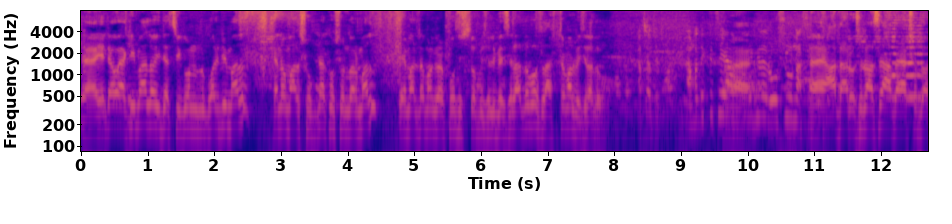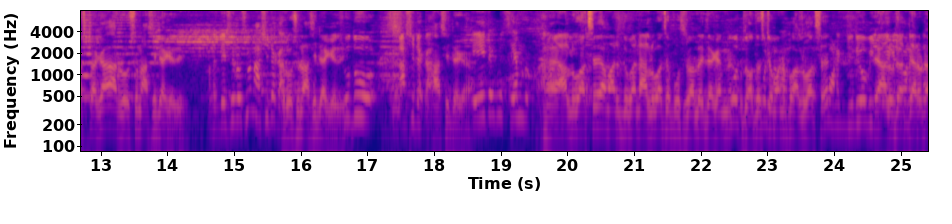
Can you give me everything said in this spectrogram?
হ্যাঁ এটাও একই মাল ওইটা চিকন কোয়ালিটির মাল। কেন মাল শুকনা খুব সুন্দর মাল। এই মালটা মনে করো পঁচিশ চব্বিশ হলে বেছিলা দেবো লাস্টের মাল বেছিলা দেবো। আচ্ছা আচ্ছা আমরা দেখতেছি হ্যাঁ। হ্যাঁ আদা রসুন আছে আদা একশো দশ টাকা আর রসুন আশি টাকা কেজি। মানে দেশি রসুন আশি টাকা। রসুন আশি টাকা কেজি। শুধু আশি টাকা। আশি টাকা। এইটা সেম হ্যাঁ আলু আছে আমার দোকানে আলু আছে প্রচুর আলু। দেখেন যথেষ্ট মানে আলু আছে। অনেক যদিও আলুটা তেরোটা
